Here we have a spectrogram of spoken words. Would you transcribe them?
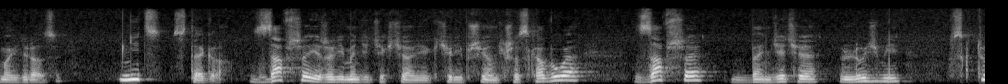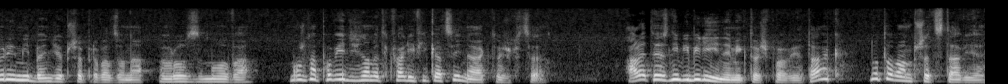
moi drodzy. Nic z tego. Zawsze, jeżeli będziecie chcieli, chcieli przyjąć chrzest zawsze będziecie ludźmi, z którymi będzie przeprowadzona rozmowa. Można powiedzieć nawet kwalifikacyjna, jak ktoś chce. Ale to jest niebiblijny, mi ktoś powie, tak? No to wam przedstawię,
